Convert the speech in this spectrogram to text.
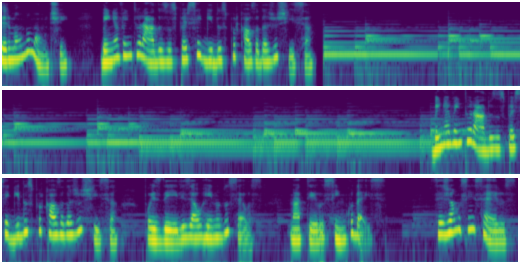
Sermão do Monte. Bem-aventurados os perseguidos por causa da justiça. Bem-aventurados os perseguidos por causa da justiça, pois deles é o reino dos céus. Mateus 5:10. Sejamos sinceros,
